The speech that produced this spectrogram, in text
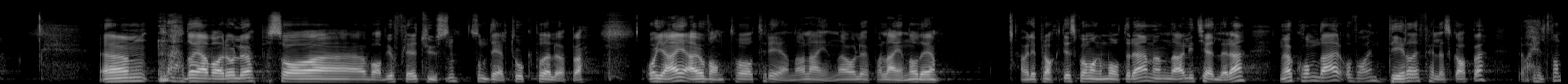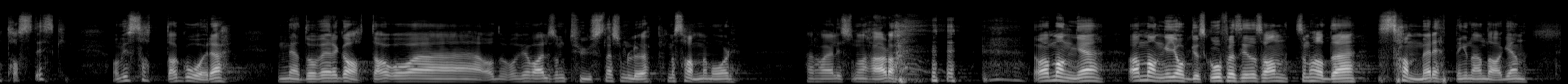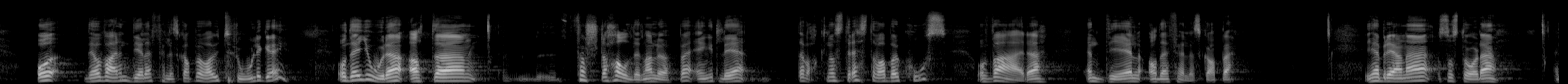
Ehm, da jeg var og løp, så eh, var vi jo flere tusen som deltok på det løpet. Og jeg er jo vant til å trene aleine og løpe aleine. Og det er veldig praktisk på mange måter, det, men det er litt kjedeligere. Når jeg kom der og var en del av det fellesskapet. Det var helt fantastisk. Og vi satte av gårde nedover gata, og, eh, og vi var liksom tusener som løp med samme mål. Her har jeg liksom den her, da. Det var mange, det var mange joggesko for å si det sånn, som hadde samme retning den dagen. Og det å være en del av fellesskapet var utrolig gøy. Og det gjorde at uh, første halvdelen av løpet egentlig, det var ikke noe stress. Det var bare kos å være en del av det fellesskapet. I hebreerne så står det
